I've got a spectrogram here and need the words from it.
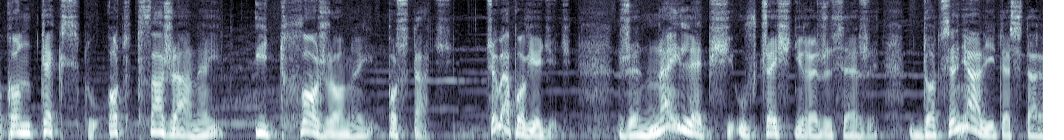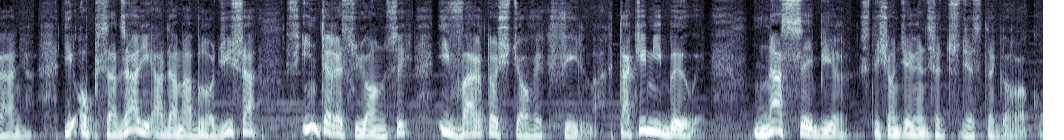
kontekstu odtwarzanej i tworzonej postaci. Trzeba powiedzieć, że najlepsi ówcześni reżyserzy doceniali te starania i obsadzali Adama Brodzisza w interesujących i wartościowych filmach. Takimi były na Sybir z 1930 roku,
